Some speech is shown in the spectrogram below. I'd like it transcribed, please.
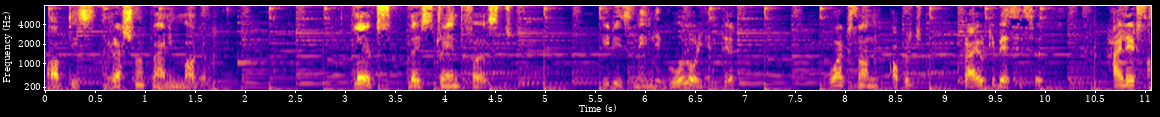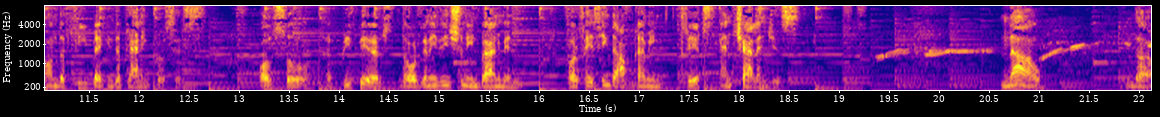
of this rational planning model. Let's the strength first. It is mainly goal oriented, works on priority basis, highlights on the feedback in the planning process. Also, uh, prepares the organization environment for facing the upcoming threats and challenges. Now, the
